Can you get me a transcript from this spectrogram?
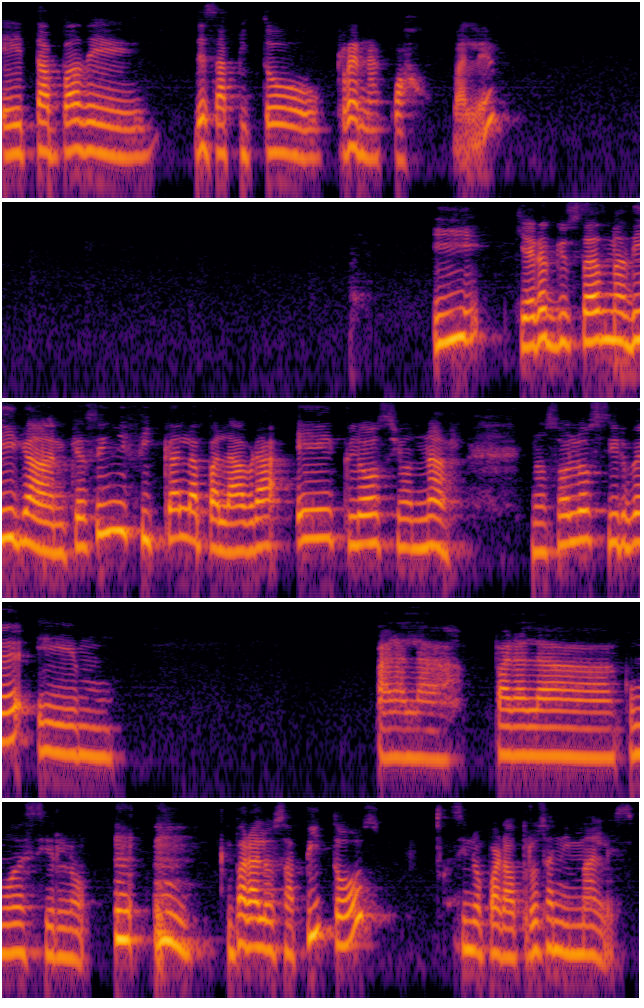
etapa de, de sapito renacuajo, ¿vale? Y quiero que ustedes me digan qué significa la palabra eclosionar. No solo sirve em, para la, para la, ¿cómo decirlo? para los sapitos, sino para otros animales.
